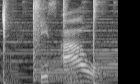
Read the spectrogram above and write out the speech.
Peace out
